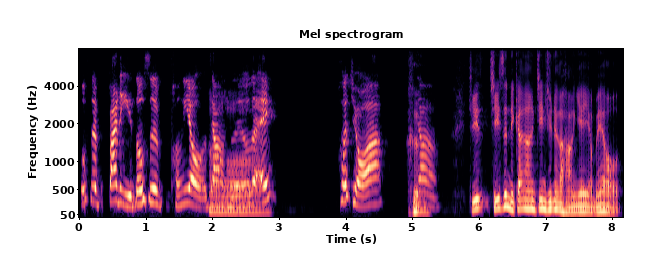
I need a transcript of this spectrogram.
都是 buddy，都是朋友这样子，哦就是哎喝酒啊 这样。其实其实你刚刚进去那个行业有没有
